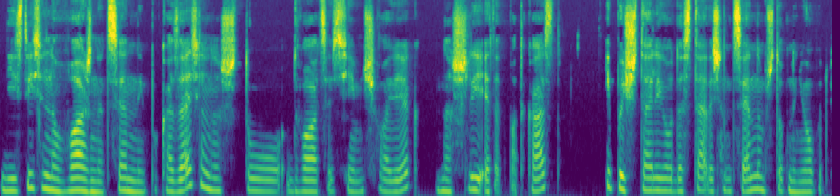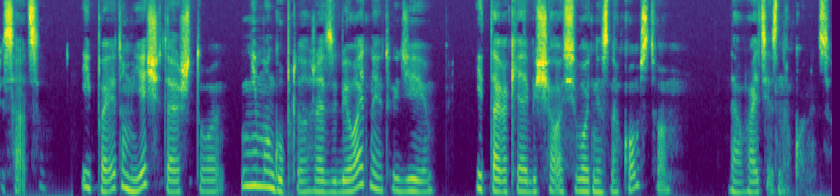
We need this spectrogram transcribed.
действительно важно, ценно и показательно, что 27 человек нашли этот подкаст и посчитали его достаточно ценным, чтобы на него подписаться. И поэтому я считаю, что не могу продолжать забивать на эту идею. И так как я обещала сегодня знакомство, давайте знакомиться.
